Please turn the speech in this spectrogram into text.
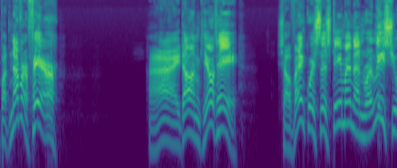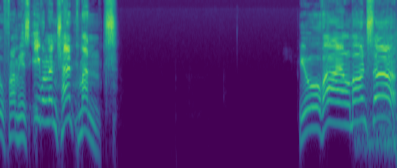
But never fear! I, Don Quixote, shall vanquish this demon and release you from his evil enchantments. You vile monster!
